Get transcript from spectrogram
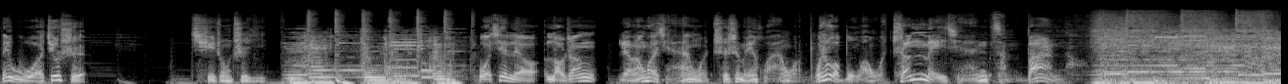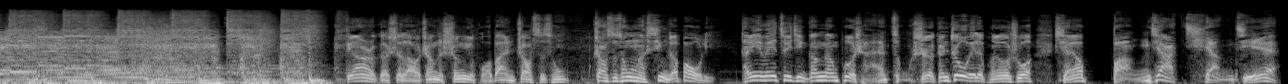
那，我就是其中之一。我欠了老张两万块钱，我迟迟没还。我不是我不还，我真没钱，怎么办呢？第二个是老张的生意伙伴赵思聪。赵思聪呢，性格暴戾。他因为最近刚刚破产，总是跟周围的朋友说想要绑架抢劫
